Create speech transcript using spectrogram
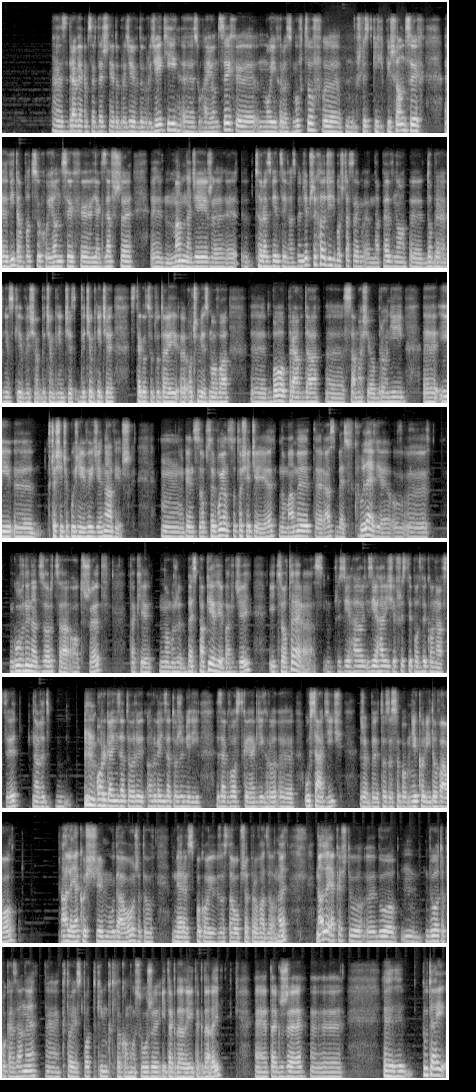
Zdrawiam serdecznie dobrodziejów, dobrodziejki, e, słuchających, e, moich rozmówców, e, wszystkich piszących. E, Witam podsłuchujących. E, Jak zawsze e, mam nadzieję, że e, coraz więcej Was będzie przychodzić, bo z czasem e, na pewno e, dobre wnioski wyciągnięcie, wyciągnięcie z tego, co tutaj, e, o czym jest mowa, e, bo prawda e, sama się obroni e, i e, wcześniej czy później wyjdzie na wierzch. Mm, Więc obserwując to, co się dzieje, no mamy teraz bez królewie. Y, Główny nadzorca odszedł, takie, no może bezpapiewie bardziej. I co teraz? Zjechali, zjechali się wszyscy podwykonawcy, nawet organizatory, organizatorzy mieli zagwozdkę, jak ich ro, y, usadzić, żeby to ze sobą nie kolidowało. Ale jakoś się im udało, że to w miarę spokoju zostało przeprowadzone. No ale jakaś tu y, było, mm, było to pokazane, e, kto jest pod kim, kto komu służy i tak dalej, i tak dalej. E, Także e, tutaj e,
